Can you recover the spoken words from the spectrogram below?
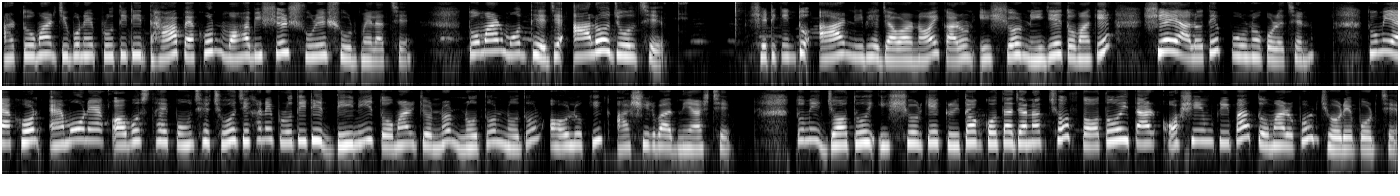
আর তোমার জীবনের প্রতিটি ধাপ এখন মহাবিশ্বের সুরে সুর মেলাচ্ছে। তোমার মধ্যে যে আলো জ্বলছে, সেটি কিন্তু আর নিভে যাওয়ার নয়, কারণ ঈশ্বর নিজে তোমাকে সেই আলোতে পূর্ণ করেছেন। তুমি এখন এমন এক অবস্থায় পৌঁছেছো, যেখানে প্রতিটি দিনই তোমার জন্য নতুন নতুন অলৌকিক আশীর্বাদ নিয়ে আসছে। তুমি যত ঈশ্বরকে কৃতজ্ঞতা জানাচ্ছ, ততই তার অসীম কৃপা তোমার উপর ঝরে পড়ছে।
